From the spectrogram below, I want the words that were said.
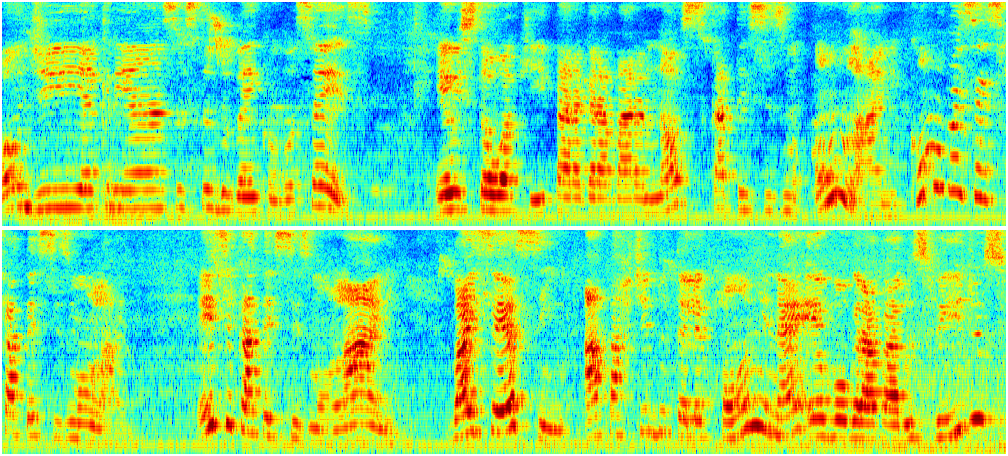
Bom dia, crianças, tudo bem com vocês? Eu estou aqui para gravar o nosso catecismo online. Como vai ser esse catecismo online? Esse catecismo online vai ser assim, a partir do telefone, né? Eu vou gravar os vídeos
